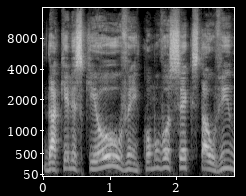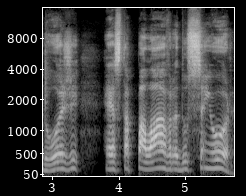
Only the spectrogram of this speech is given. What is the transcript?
daqueles que ouvem, como você que está ouvindo hoje, esta palavra do Senhor.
